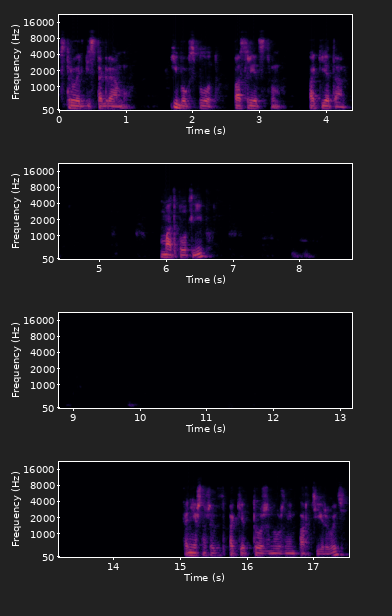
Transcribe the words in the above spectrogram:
строить гистограмму и боксплот посредством пакета matplotlib Конечно же, этот пакет тоже нужно импортировать,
